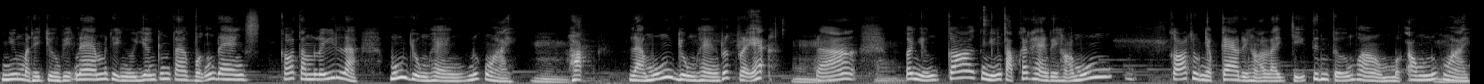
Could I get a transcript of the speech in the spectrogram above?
Nhưng mà thị trường Việt Nam thì người dân chúng ta vẫn đang có tâm lý là muốn dùng hàng nước ngoài ừ. hoặc là muốn dùng hàng rất rẻ ừ. đó ừ. có những có những tập khách hàng thì họ muốn có thu nhập cao thì họ lại chỉ tin tưởng vào mật ong nước ừ. ngoài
